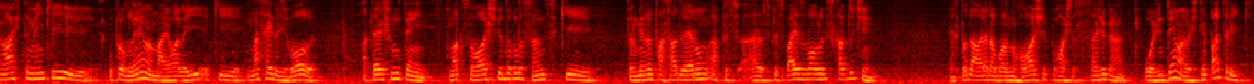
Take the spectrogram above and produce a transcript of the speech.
Eu acho também que o problema maior aí é que na saída de bola, o Atlético não tem o Marcos Rocha e o Douglas Santos, que pelo menos ano passado eram a as principais válvulas de escape do time. Era toda hora da bola no Rocha, o Rocha sai jogando. Hoje não tem não, hoje tem o Patrick.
